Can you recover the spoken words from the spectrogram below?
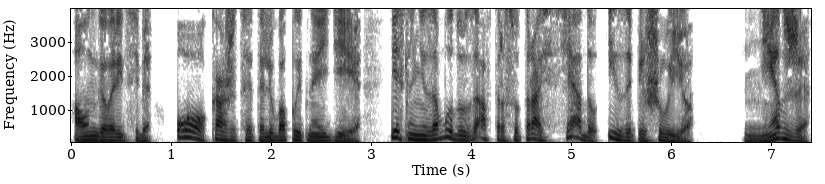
а он говорит себе «О, кажется, это любопытная идея. Если не забуду, завтра с утра сяду и запишу ее». Нет же,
